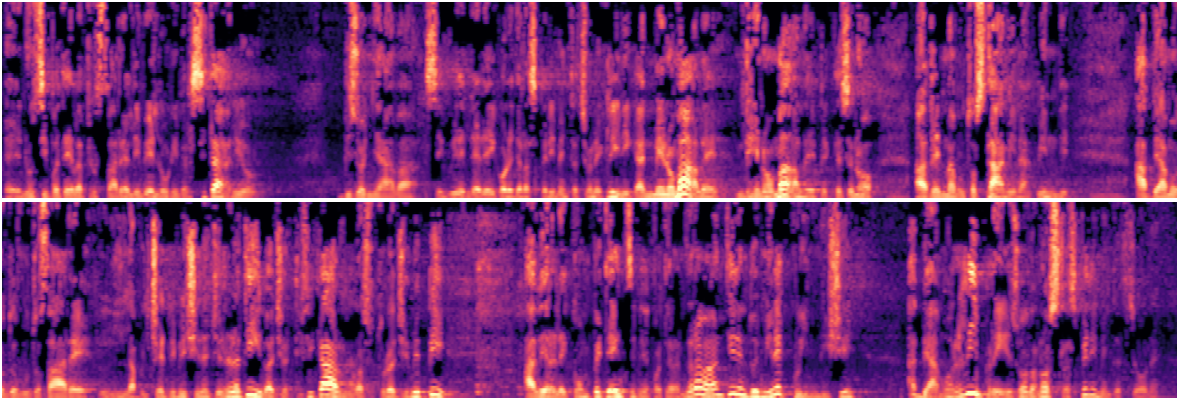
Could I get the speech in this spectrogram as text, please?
eh, non si poteva più fare a livello universitario, bisognava seguire le regole della sperimentazione clinica e meno male, meno male, perché sennò avremmo avuto stamina, quindi abbiamo dovuto fare il, centro di medicina generativa, certificarlo, la struttura GMP, avere le competenze per poter andare avanti e nel 2015 abbiamo ripreso la nostra sperimentazione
